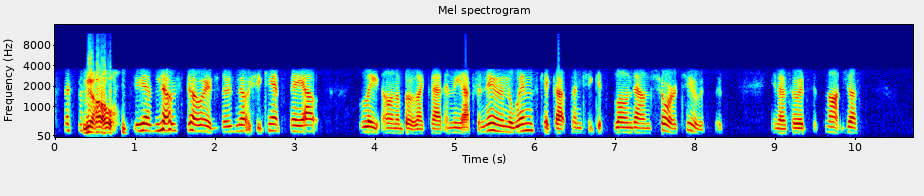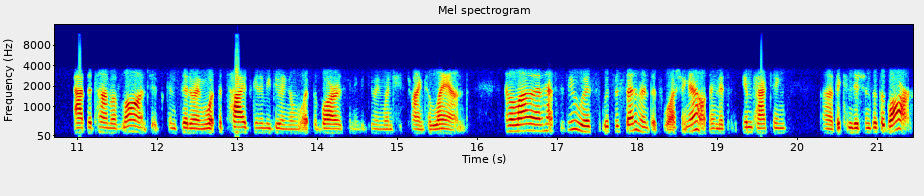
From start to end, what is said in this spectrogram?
No, she has no stowage. There's no she can't stay out late on a boat like that. In the afternoon, the winds kick up and she gets blown down shore too. It's, it's you know, so it's it's not just at the time of launch. It's considering what the tide's going to be doing and what the bar is going to be doing when she's trying to land and a lot of that has to do with with the sediment that's washing out and it's impacting uh, the conditions of the bar.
